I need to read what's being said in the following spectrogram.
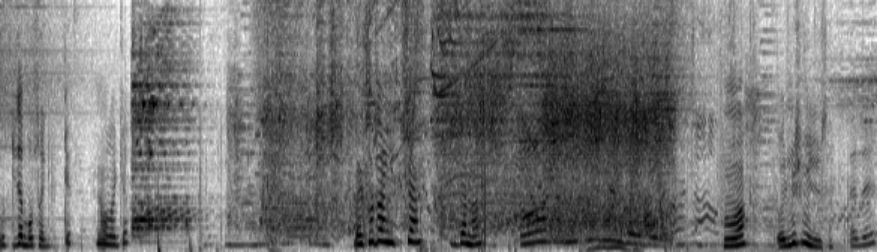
Ulti de boss'a gitti. Ne olacak? Ben şuradan gitsem gidemem. Aa ben Ha? Ölmüş müydün sen? Evet.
